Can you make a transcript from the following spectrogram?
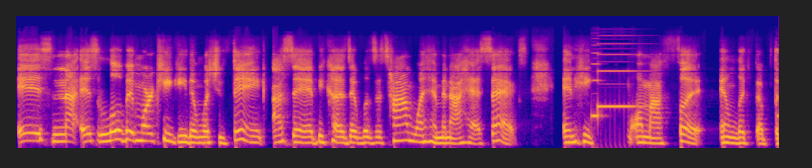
it's not it's a little bit more kinky than what you think i said because it was a time when him and i had sex and he on my foot and licked up the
